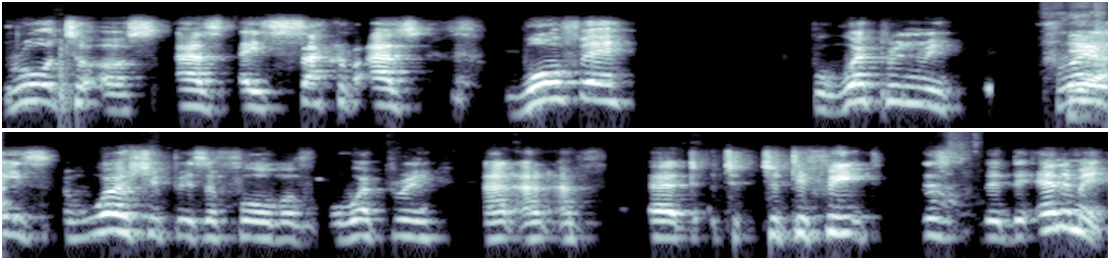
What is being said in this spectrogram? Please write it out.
brought to us as a sacrifice, as warfare for weaponry. Praise yeah. and worship is a form of weaponry and, and, and uh, to, to, defeat this, the, the enemy.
